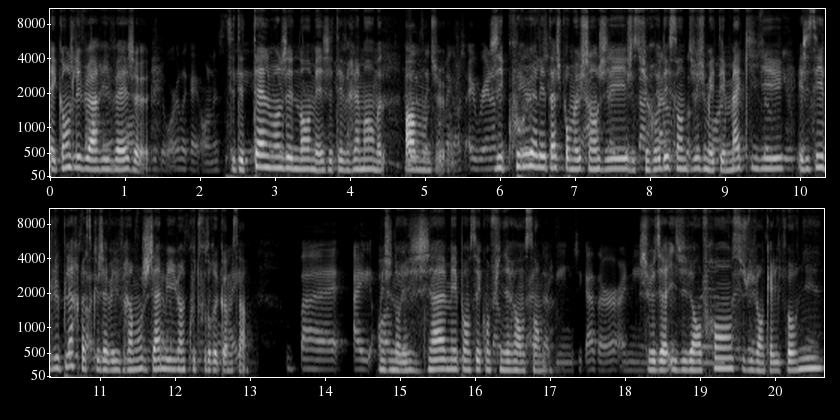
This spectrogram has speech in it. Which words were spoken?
Et quand je l'ai vu arriver, je... c'était tellement gênant, mais j'étais vraiment en mode Oh mon Dieu. J'ai couru à l'étage pour me changer, je suis redescendue, je m'étais maquillée et j'essayais de lui plaire parce que j'avais vraiment jamais eu un coup de foudre comme ça. Mais je n'aurais jamais pensé qu'on finirait ensemble. Je veux dire, il vivait en France, je vivais en Californie.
